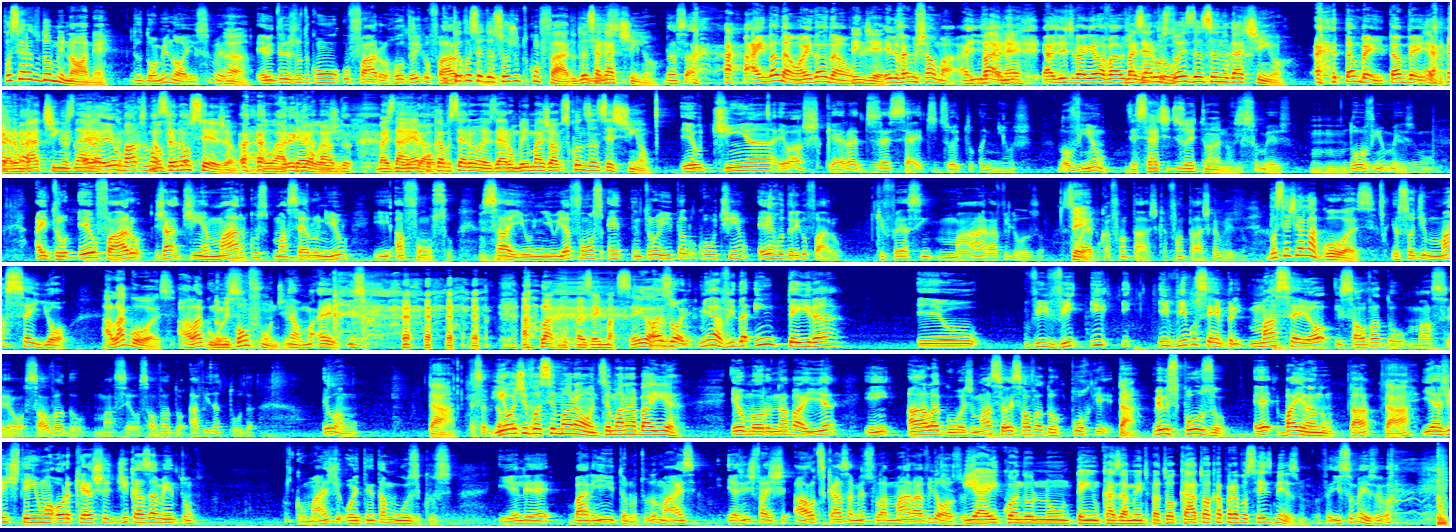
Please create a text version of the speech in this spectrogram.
Você era do Dominó, né? Do Dominó, isso mesmo. Ah. Eu entrei junto com o Faro, Rodrigo Faro. Então você dançou junto com o Faro, Dança Isso. Gatinho. Dança... ainda não, ainda não. Entendi. Ele vai me chamar. Aí Vai, a né? gente- A gente vai gravar Mas junto. eram os dois dançando gatinho. também, também. É, porque eram gatinhos na Era época. eu, Marcos Não que Marcelo. não sejam, até hoje. Mas na Obrigado. época vocês eram, eram bem mais jovens. Quantos anos vocês tinham? Eu tinha, eu acho que era 17, 18 aninhos. Novinho. 17, 18 anos. Isso mesmo. Uhum. Novinho mesmo. Aí entrou eu, Faro, já tinha Marcos, Marcelo Nil e Afonso. Uhum. Saiu Nil e Afonso, en- entrou Ítalo, Coutinho e Rodrigo Faro. Que foi assim maravilhoso. Sim. Uma época fantástica, fantástica mesmo. Você é de Alagoas. Eu sou de Maceió. Alagoas. Alagoas. Não me confunde. Não, é isso. Alagoas é em Maceió. Mas olha, minha vida inteira eu vivi e, e- e vivo sempre Maceió e Salvador. Maceió, Salvador. Maceió, Salvador. A vida toda. Eu amo. Tá. Essa vida E hoje você mora onde? Você mora na Bahia? Eu moro na Bahia, em Alagoas, Maceió e Salvador. Porque Tá. meu esposo é baiano, tá? Tá. E a gente tem uma orquestra de casamento com mais de 80 músicos. E ele é barítono e tudo mais. E a gente faz altos casamentos lá maravilhosos. E aí, quando não tem um casamento pra tocar, toca pra vocês mesmo. Isso mesmo.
